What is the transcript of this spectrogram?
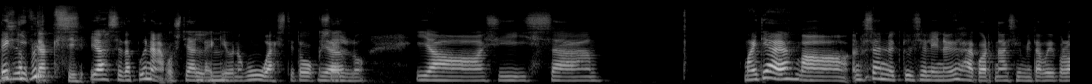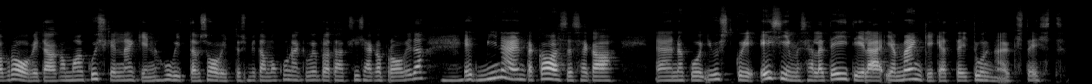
tekitaks jah, seda põnevust jällegi mm. -hmm. nagu uuesti tooks yeah. ellu ja siis äh, ma ei tea jah, ma noh, see on nüüd küll selline ühekordne asi, mida võib-olla proovida, aga ma kuskil nägin huvitav soovitus, mida ma kunagi võib-olla tahaks ise ka proovida, et mine enda kaaslasega äh, nagu justkui esimesele date'ile ja mängige, et ei tunne üksteist.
